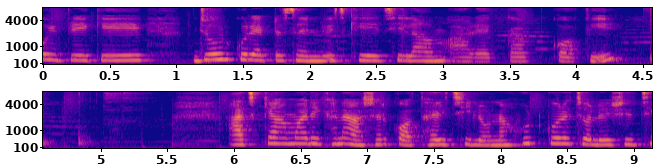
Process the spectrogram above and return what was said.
ওই ব্রেকে জোর করে একটা স্যান্ডউইচ খেয়েছিলাম আর এক কাপ কফি আজকে আমার এখানে আসার কথাই ছিল না। হুট করে চলে এসেছি।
